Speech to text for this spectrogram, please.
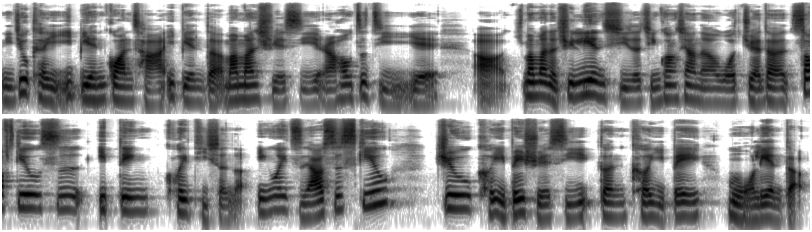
你就可以一边观察一边的慢慢学习，然后自己也啊慢慢的去练习的情况下呢，我觉得 soft skill 是一定会提升的，因为只要是 skill 就可以被学习跟可以被磨练的。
